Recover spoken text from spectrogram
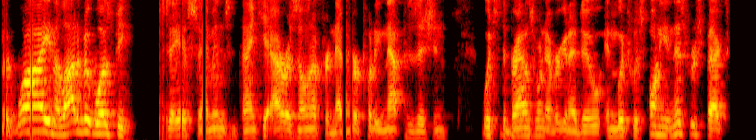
But why? And a lot of it was because Isaiah Simmons. And thank you, Arizona, for never putting that position, which the Browns were never going to do, and which was funny in this respect.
